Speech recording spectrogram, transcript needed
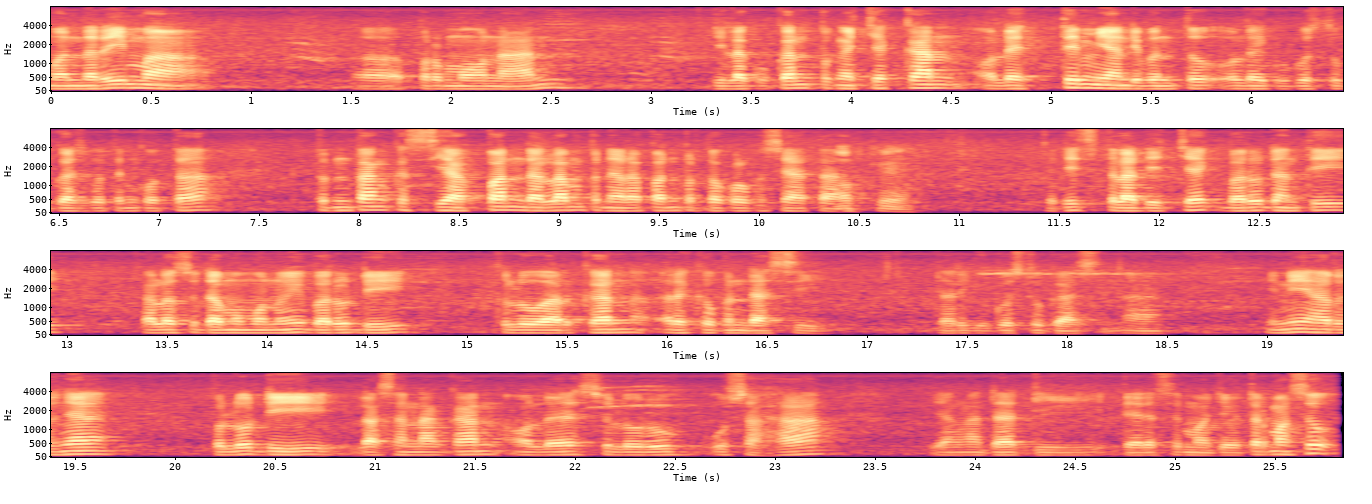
menerima eh, permohonan dilakukan pengecekan oleh tim yang dibentuk oleh gugus tugas kabupaten kota tentang kesiapan dalam penerapan protokol kesehatan. Oke. Jadi setelah dicek baru nanti kalau sudah memenuhi baru dikeluarkan rekomendasi dari gugus tugas. Nah, ini harusnya perlu dilaksanakan oleh seluruh usaha yang ada di daerah Semajawa termasuk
